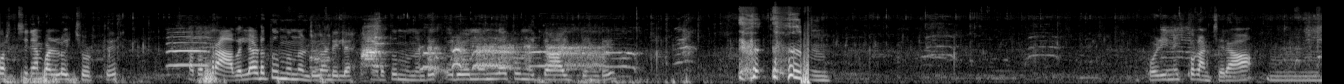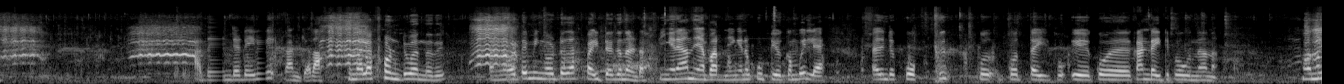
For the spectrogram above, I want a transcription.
കുറച്ച് ഞാൻ വെള്ളം ഒഴിച്ചു കൊടുത്ത്. അപ്പോൾ പ്രാവെല്ലാം അവിടെ തിന്നുന്നുണ്ട് കണ്ടില്ലേ? അവിടെ തിന്നുന്നുണ്ട്. ഒരു ഒന്നുള്ള തിന്നിട്ടായിട്ടുണ്ട് കോഴീനെ ഇപ്പോൾ കാണിച്ചു തരാം. അതിന്റെ ഇടയിൽ കാണിക്കാതാ ഇന്നലെ കൊണ്ടുവന്നത്. അങ്ങോട്ടും ഇങ്ങോട്ടും ഫൈറ്റ് ആക്കുന്നുണ്ടോ ഇങ്ങനെയാന്ന് ഞാൻ പറഞ്ഞു. ഇങ്ങനെ കുട്ടി വെക്കുമ്പോൾ ഇല്ലേ അതിന്റെ കൊക്ക് കൊത്തായി കണ്ടായിട്ട് പോകുന്നതാണ്. ഒന്ന്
